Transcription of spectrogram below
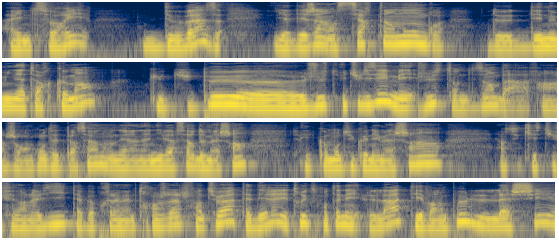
à une soirée, de base, il y a déjà un certain nombre de dénominateurs communs que tu peux euh, juste utiliser, mais juste en disant, bah, enfin, je rencontre cette personne, on est à un anniversaire de machin, comment tu connais machin, ensuite qu'est-ce que tu fais dans la vie, t'as à peu près la même tranche d'âge, enfin, tu vois, t'as déjà des trucs spontanés. Là, t'es un peu lâché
